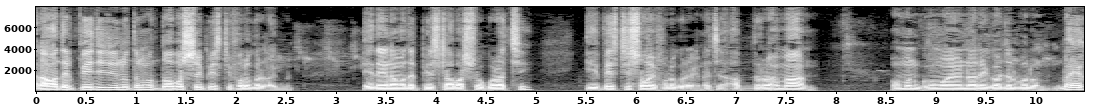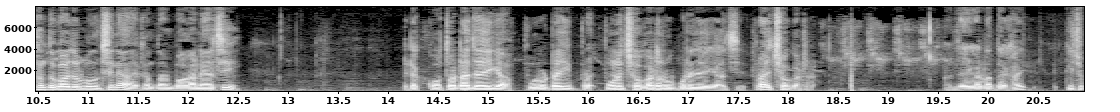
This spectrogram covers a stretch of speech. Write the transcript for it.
আর আমাদের পেজে যদি নতুন হন, তো অবশ্যই পেজটি ফলো করে রাখবেন। এই দেখেন, আমাদের পেজটা আবার শো করাচ্ছি। এই পেজটি সবাই ফলো করে রাখেন। আচ্ছা আব্দুর রহমান, ওমন ঘুমায় না রে গজল বলুন। ভাই, এখন তো গজল বলছি না, এখন তো আমি বাগানে আছি। এটা কতটা জায়গা? পুরোটাই পৌনে ছ কাঠার উপরে জায়গা আছে, প্রায় ছ কাঠা। জায়গাটা দেখাই, কিছু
